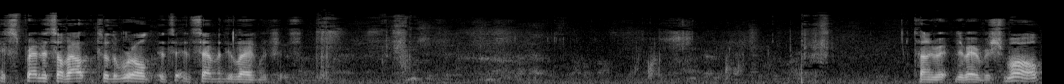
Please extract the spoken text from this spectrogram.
spread itself out to the world in, in seventy languages. The very Shmuel.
